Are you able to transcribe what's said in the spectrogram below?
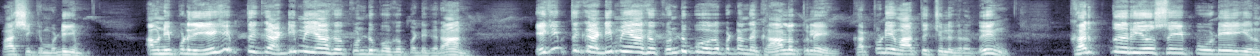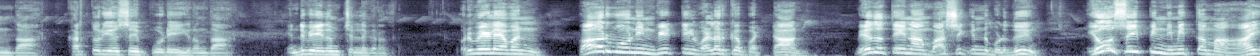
வாசிக்க முடியும். அவன் இப்பொழுது எகிப்துக்கு அடிமையாக கொண்டு போகப்படுகிறான். எகிப்துக்கு அடிமையாக கொண்டு போகப்பட்ட அந்த காலத்திலே கர்த்துடைய வார்த்தை சொல்லுகிறது கர்த்தர் யோசிப்போடே இருந்தார். கர்த்தர் யோசிப்போடே இருந்தார் என்று வேதம் சொல்லுகிறது. ஒருவேளை அவன் பார்வோனின் வீட்டில் வளர்க்கப்பட்டான். வேதத்தை நாம் வாசிக்கின்ற பொழுது யோசிப்பின் நிமித்தமாய்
